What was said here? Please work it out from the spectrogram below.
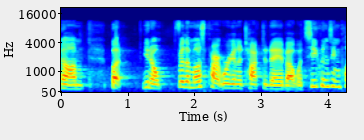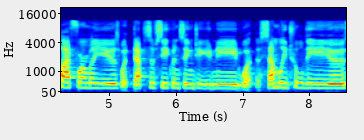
Um, but, you know, for the most part, we're going to talk today about what sequencing platform you use, what depths of sequencing do you need, what assembly tool do you use,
